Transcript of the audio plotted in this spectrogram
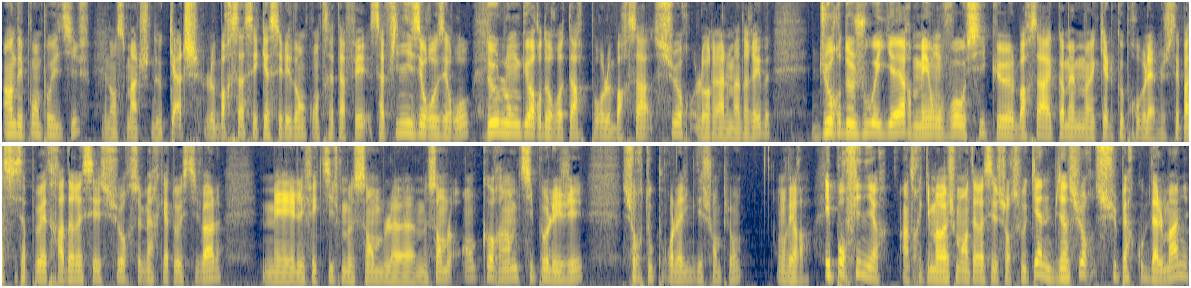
Un des points positifs. Dans ce match de catch, le Barça s'est cassé les dents contre Etafé. Ça finit 0-0. Deux longueurs de retard pour le Barça sur le Real Madrid. Dur de jouer hier, mais on voit aussi que le Barça a quand même quelques problèmes. Je ne sais pas si ça peut être adressé sur ce mercato estival, mais l'effectif me semble, me semble encore un petit peu léger, surtout pour la Ligue des Champions on verra. Et pour finir, un truc qui m'a vachement intéressé sur ce week-end, bien sûr, Super Coupe d'Allemagne.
